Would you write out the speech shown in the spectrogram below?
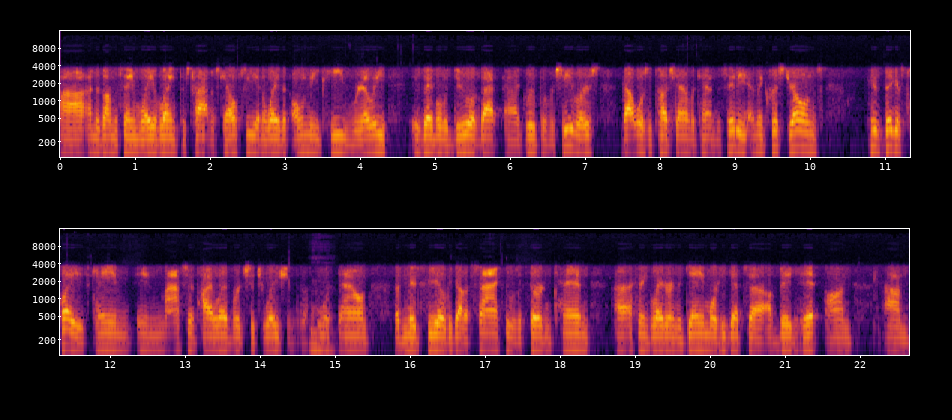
uh, and is on the same wavelength as Travis Kelce in a way that only he really is able to do of that uh, group of receivers. That was a touchdown for Kansas City. And then Chris Jones, his biggest plays came in massive high leverage situations. A mm-hmm. fourth down, at midfield. He got a sack. It was a third and ten, uh, I think, later in the game where he gets a, a big hit on um,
